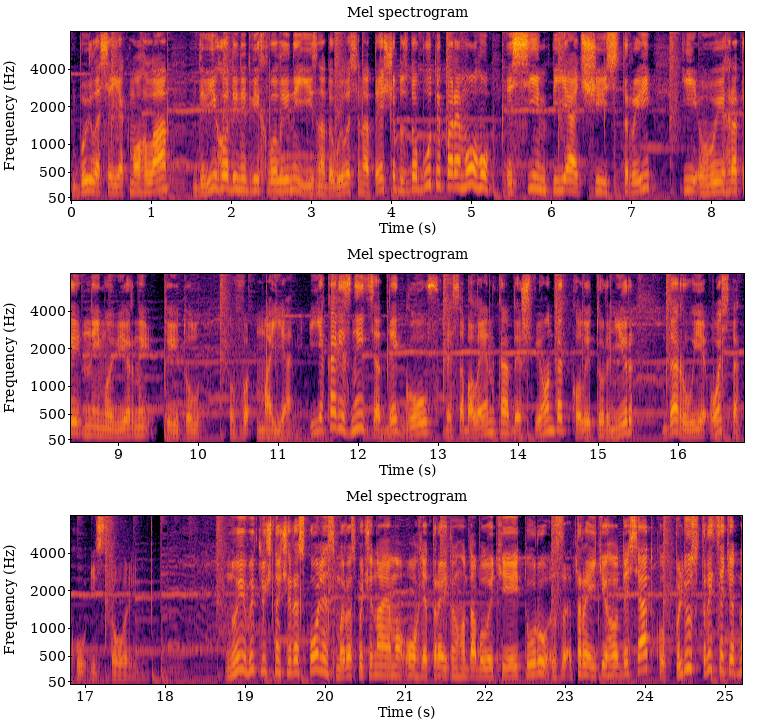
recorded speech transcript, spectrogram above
билася як могла. Дві години, дві хвилини їй знадобилося на те, щоб здобути перемогу 7-5-6-3 і виграти неймовірний титул в Майамі. І яка різниця, де Гоуф, де Сабаленка, де Швьонтак, коли турнір дарує ось таку історію. Ну і виключно через Колінс ми розпочинаємо огляд рейтингу WTA туру з третього десятку. Плюс 31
